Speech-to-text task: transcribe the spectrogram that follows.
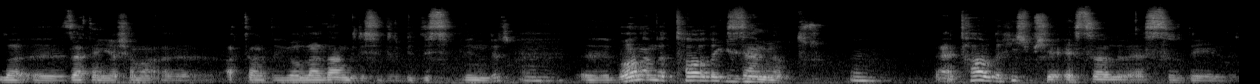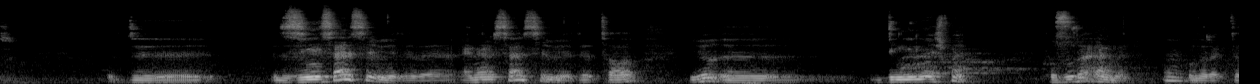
e, zaten yaşama e, aktardığı yollardan birisidir, bir disiplindir. Hı hı. E, bu anlamda Tao'da gizem yoktur. Hı hı. Yani Tao'da hiçbir şey esrarlı veya sır değildir. D- zihinsel seviyede ve enerjisel seviyede Tao'yu e, dinginleşmek, huzura ermek Hı. olarak da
